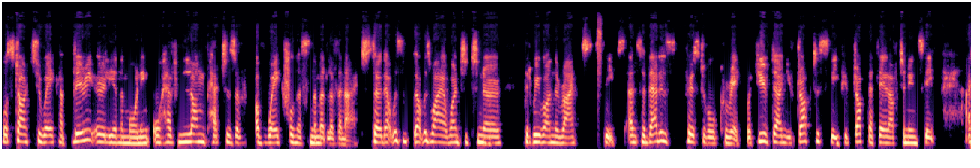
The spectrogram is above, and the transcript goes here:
will start to wake up very early in the morning or have long patches of, of wakefulness in the middle of the night. So that was that was why i wanted to know that we were on the right sleeps. And so that is, first of all, correct. What you've done, you've dropped to sleep, you've dropped that late afternoon sleep. I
